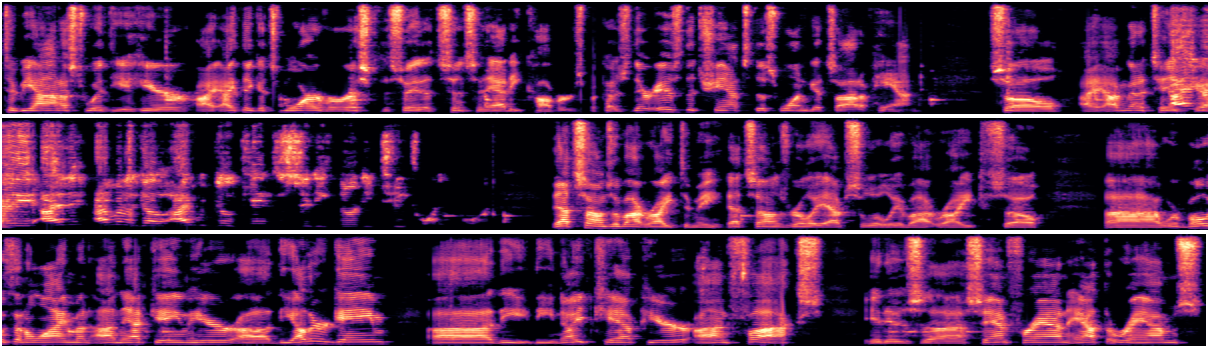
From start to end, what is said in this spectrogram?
to be honest with you here, I, I, think it's more of a risk to say that Cincinnati covers because there is the chance this one gets out of hand. So I, am going to take. I agree. I am going to go. I would go Kansas City 32 24. That sounds about right to me. That sounds really absolutely about right. So uh, we're both in alignment on that game here. Uh, the other game uh, the the nightcap here on Fox. It is uh, San Fran at the Rams,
